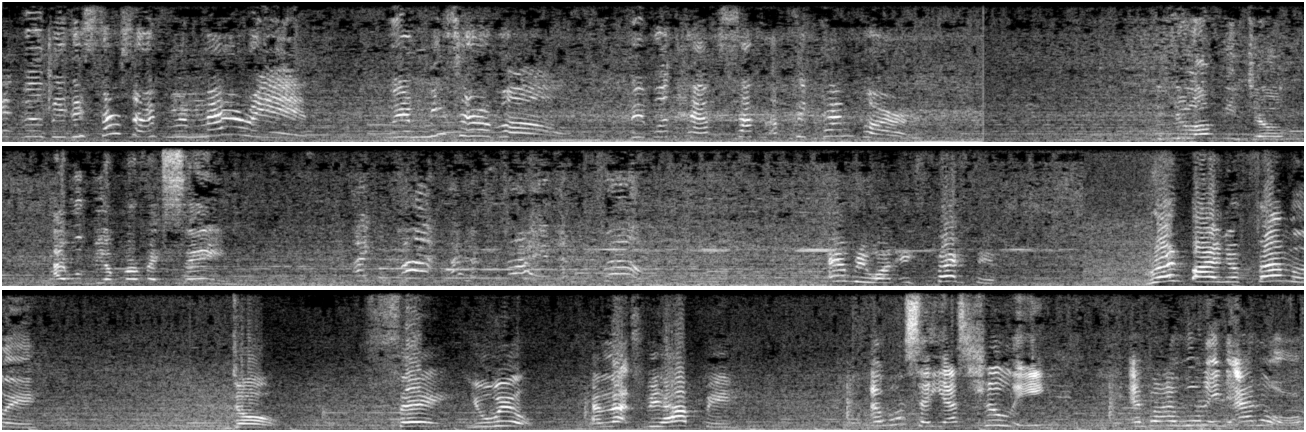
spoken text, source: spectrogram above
It will be disaster if we're married. We're miserable. We would have such a quick temper. If you love me, Jo, I would be a perfect saint. I can't. I have tried and failed. Everyone expects it. Grandpa and your family. Jo, say you will, and let's be happy. I won't say yes, surely. And but I won't in at all.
